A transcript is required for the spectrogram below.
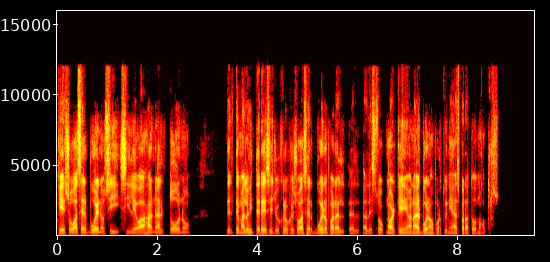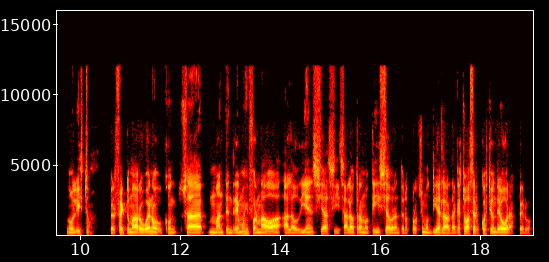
que eso va a ser bueno si, si le bajan al tono del tema de los intereses, yo creo que eso va a ser bueno para el, el- stock market y van a haber buenas oportunidades para todos nosotros. No, listo. Perfecto, Mauro. Bueno, con, o sea, mantendremos informado a, a la audiencia si sale otra noticia durante los próximos días. La verdad que esto va a ser cuestión de horas, pero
